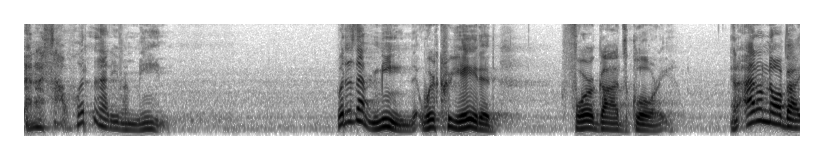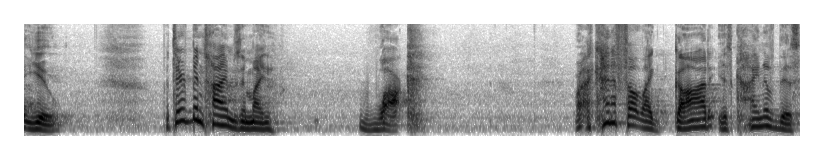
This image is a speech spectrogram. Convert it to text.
And I thought, what does that even mean? What does that mean that we're created for God's glory? And I don't know about you, but there have been times in my walk where I kind of felt like God is kind of this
